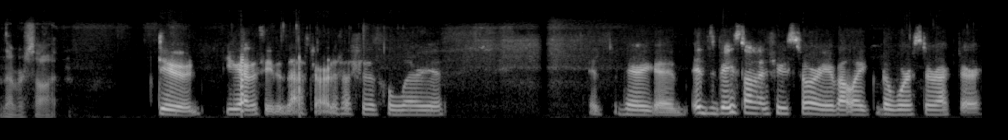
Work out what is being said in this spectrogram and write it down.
Never saw it. Dude, you gotta see Disaster Artist. That shit is hilarious. It's very good. It's based on a true story about like the worst director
